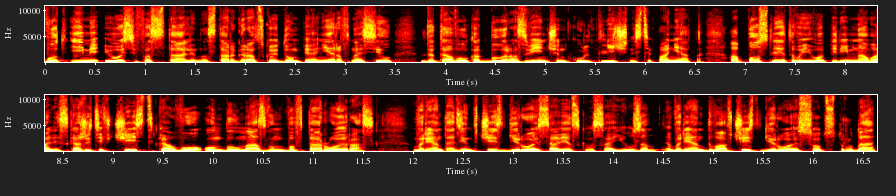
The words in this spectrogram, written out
Вот имя Иосифа Сталина Старогородской дом пионеров носил до того, как был развенчан культ личности, понятно. А после этого его переименовали. Скажите, в честь кого он был назван во второй раз? Вариант 1 в честь героя Советского Союза, вариант 2 в честь героя соцтруда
